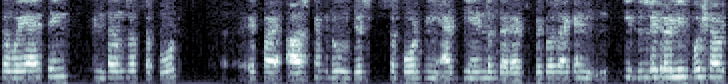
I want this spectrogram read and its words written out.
the way I think in terms of support. If I ask him to just support me at the end of the reps, because I can literally push out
